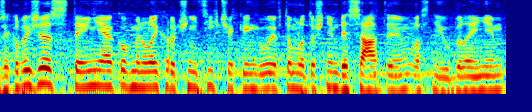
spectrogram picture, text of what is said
Řekl bych, že stejně jako v minulých ročnících checkingu i v tom letošním desátém, vlastně jubilejním,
